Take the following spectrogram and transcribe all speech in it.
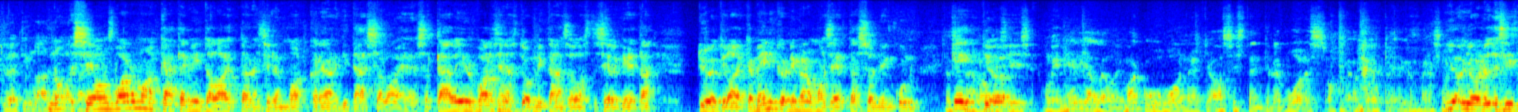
työtilaa? No se on varmaan kätevintä laittaa ne sinne makkariin ainakin tässä vaiheessa. Täällä ei varsinaisesti ole mitään sellaista selkeää työtilaa, eikä menikö nimenomaan se, että tässä on niin kuin keittiö... oli siis, oli neljälle oli makuuhuoneet ja assistentille vuodessohva, jos oikein ymmärsin. Joo, joo, siis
